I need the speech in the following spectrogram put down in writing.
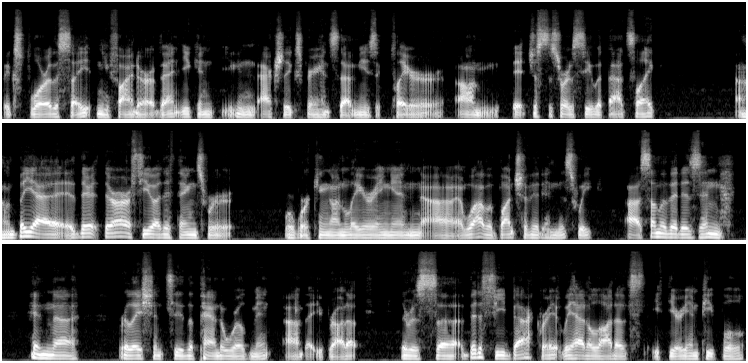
explore the site and you find our event, you can you can actually experience that music player um, it, just to sort of see what that's like. Um, but yeah, there there are a few other things we're we're working on layering in, uh, and we'll have a bunch of it in this week. Uh, some of it is in in uh, relation to the Panda World Mint uh, that you brought up. There was uh, a bit of feedback, right? We had a lot of Ethereum people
